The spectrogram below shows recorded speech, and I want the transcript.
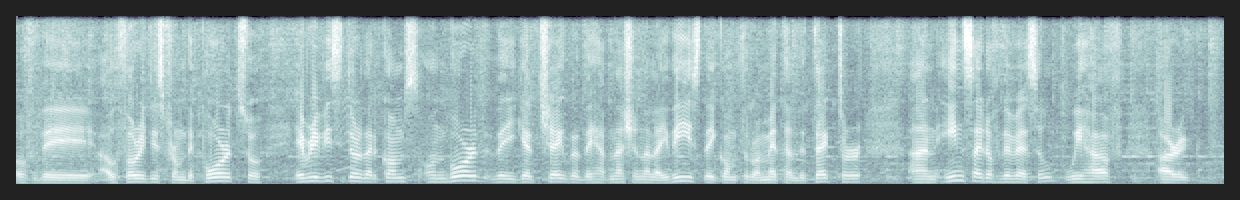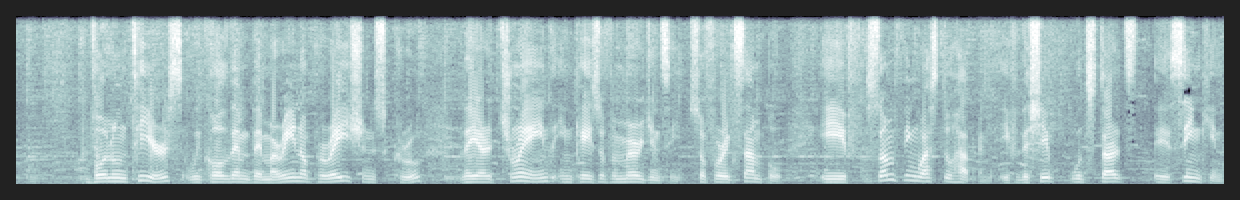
of the authorities from the port. So every visitor that comes on board, they get checked that they have national IDs. They come through a metal detector, and inside of the vessel, we have our volunteers, we call them the marine operations crew. They are trained in case of emergency. So, for example, if something was to happen, if the ship would start uh, sinking,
